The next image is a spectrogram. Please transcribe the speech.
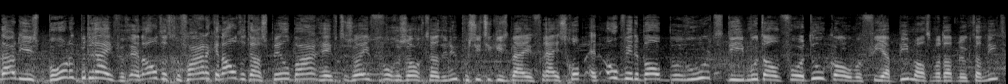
Nou, die is behoorlijk bedrijvig en altijd gevaarlijk en altijd aanspeelbaar. Heeft er zo even voor gezorgd terwijl hij nu positie kiest bij een vrij schop. En ook weer de bal beroerd. Die moet dan voor het doel komen via Biemans, maar dat lukt dan niet.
